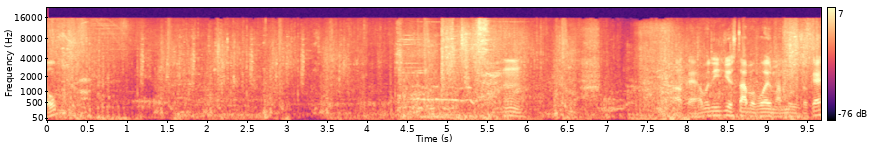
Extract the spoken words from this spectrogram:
Oh. Mm. Okay, I'm gonna need you to stop avoiding my moves, okay?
